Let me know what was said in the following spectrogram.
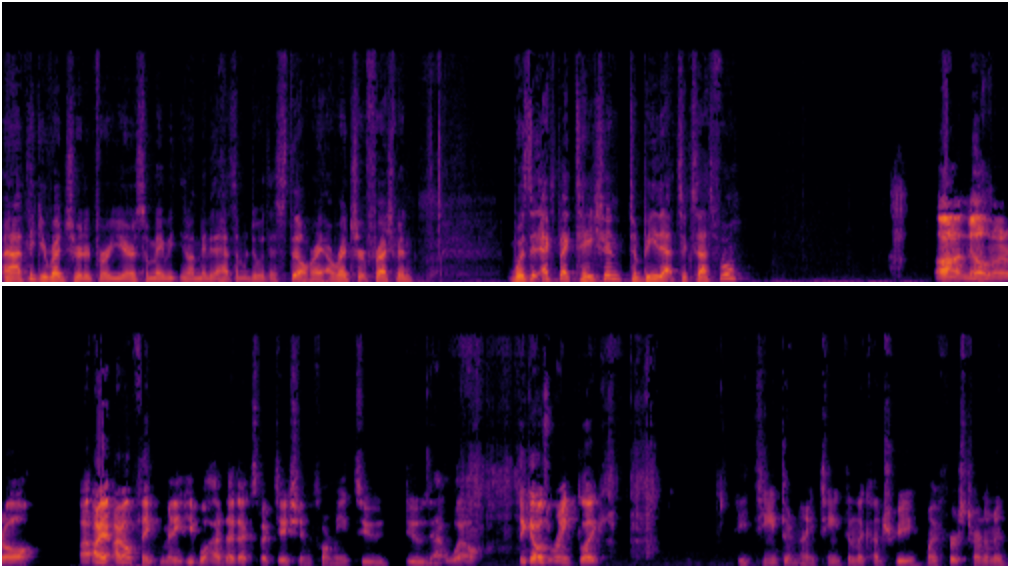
And I think you redshirted for a year, so maybe you know maybe that had something to do with this. Still, right? A redshirt freshman. Was it expectation to be that successful? Uh no, not at all. I, I don't think many people had that expectation for me to do that well. I think I was ranked like 18th or 19th in the country my first tournament.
